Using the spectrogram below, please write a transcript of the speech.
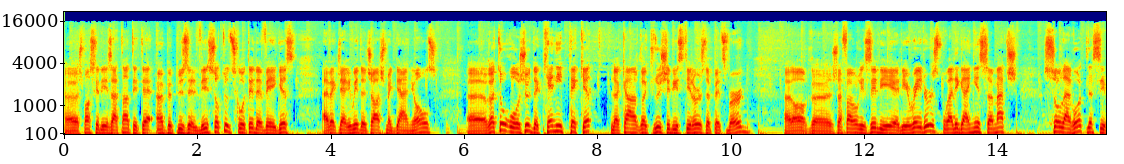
Euh, je pense que les attentes étaient un peu plus élevées, surtout du côté de Vegas avec l'arrivée de Josh McDaniels. Euh, retour au jeu de Kenny Pickett, le quart recru chez les Steelers de Pittsburgh. Alors, euh, je vais favoriser les, Raiders pour aller gagner ce match sur la route. Là, c'est,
